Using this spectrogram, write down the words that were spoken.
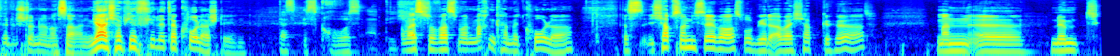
Viertelstunde noch sagen? Ja, ich habe hier 4 Liter Cola stehen. Das ist großartig. Weißt du, was man machen kann mit Cola? Das, ich habe es noch nicht selber ausprobiert, aber ich habe gehört, man äh, nimmt,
